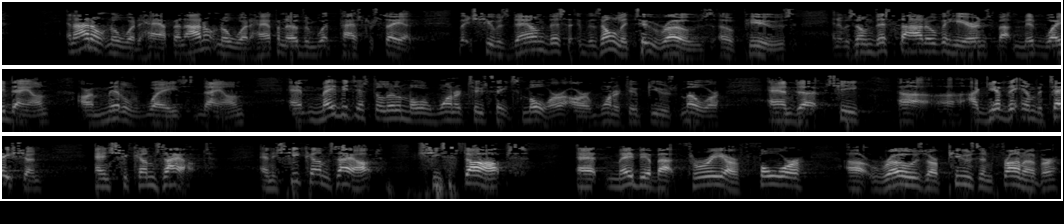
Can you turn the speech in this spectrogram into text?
and I don't know what happened. I don't know what happened other than what Pastor said. But she was down this, it was only two rows of pews, and it was on this side over here, and it's about midway down, or middle ways down, and maybe just a little more, one or two seats more, or one or two pews more. And uh, she, uh, uh, I give the invitation, and she comes out. And as she comes out, she stops at maybe about three or four uh, rows or pews in front of her,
